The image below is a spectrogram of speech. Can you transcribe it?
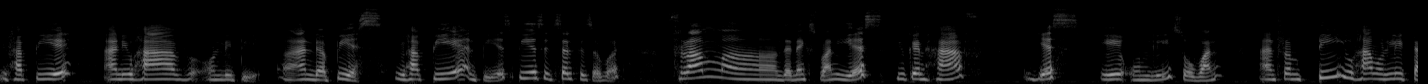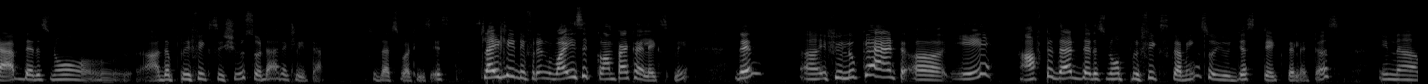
you have PA and you have only PA and uh, PS. You have PA and PS. PS itself is a word. From uh, the next one yes you can have yes A only so 1 and from T you have only tab there is no other prefix issue so directly tab. So, that is what he says slightly different why is it compact I will explain. Then uh, if you look at uh, A after that there is no prefix coming so you just take the letters. In uh,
